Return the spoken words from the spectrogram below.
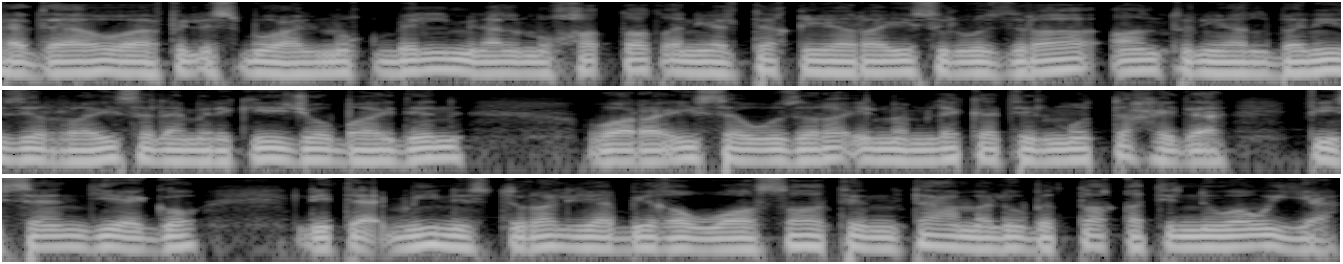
هذا هو في الأسبوع المقبل من المخطط أن يلتقي رئيس الوزراء أنتوني ألبانيزي الرئيس الأمريكي جو بايدن ورئيس وزراء المملكة المتحدة في سان دييغو لتأمين استراليا بغواصات تعمل بالطاقة النووية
